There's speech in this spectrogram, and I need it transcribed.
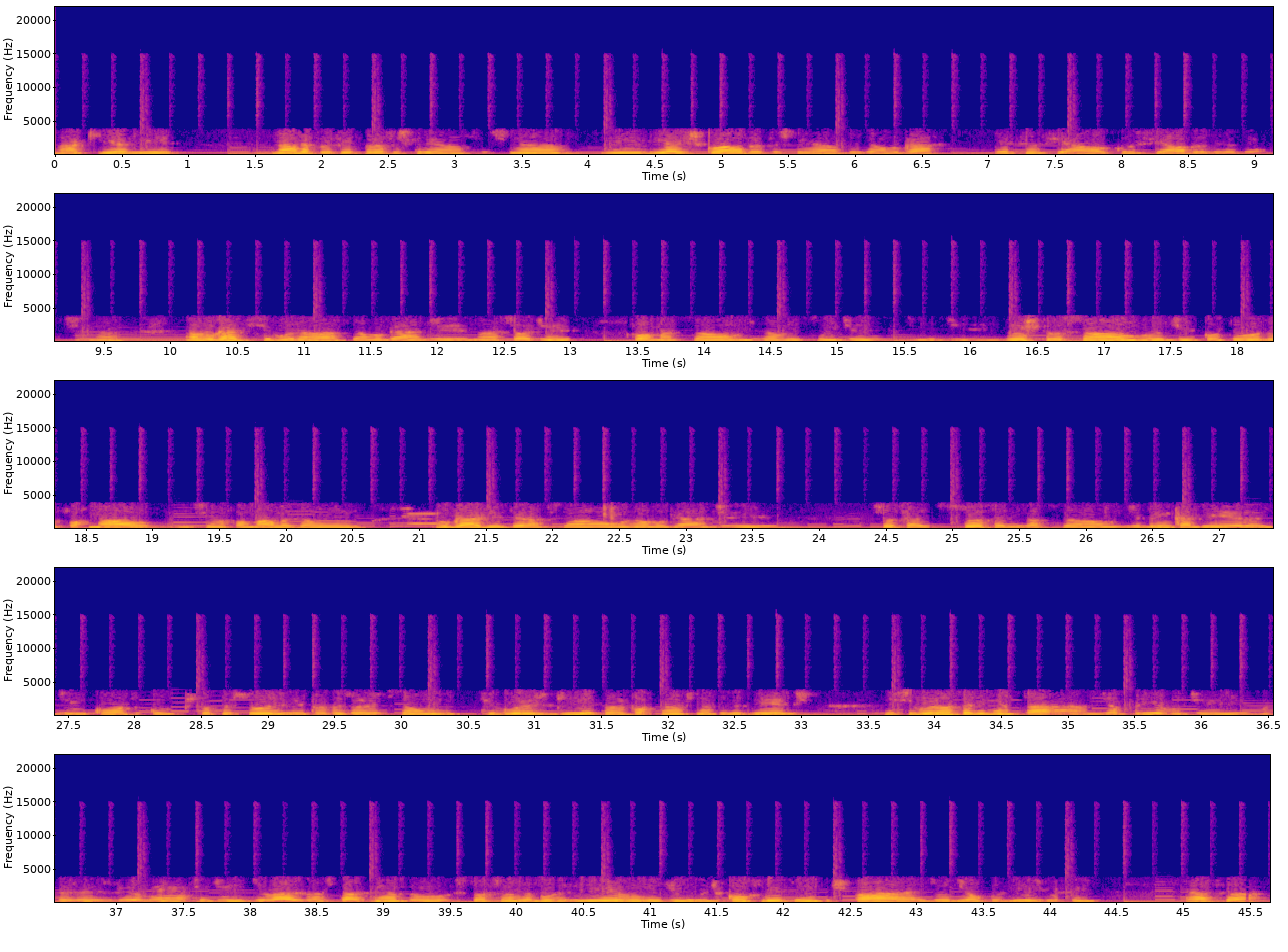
aqui e ali, nada foi feito para essas crianças. Né? E, e, a escola para essas crianças é um lugar essencial, crucial para a vida delas. Né? É um lugar de segurança, é um lugar de não é só de formação, digamos assim, de, de, de instrução de conteúdo formal, ensino formal, mas é um lugar de interação, é um lugar de socialização, de brincadeira, de encontro com professores e professoras que são figuras guia tão importantes na vida deles de segurança alimentar, de abrigo de, muitas vezes, violência, de, de lares onde está havendo situações abusivas, de, de conflito entre os pais, ou de alcoolismo, enfim. Essa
